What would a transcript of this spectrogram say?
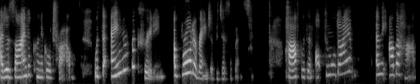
I designed a clinical trial with the aim of recruiting a broader range of participants, half with an optimal diet and the other half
